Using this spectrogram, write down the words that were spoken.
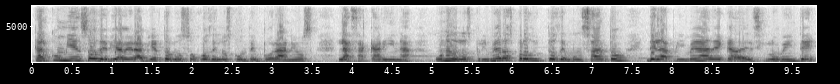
Tal comienzo debía haber abierto los ojos de los contemporáneos. La sacarina, uno de los primeros productos de Monsanto de la primera década del siglo XX,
